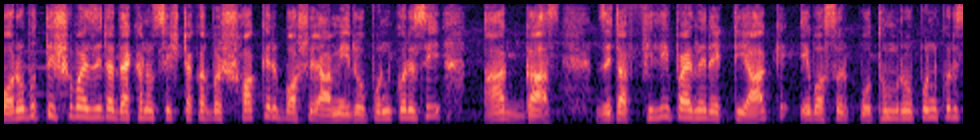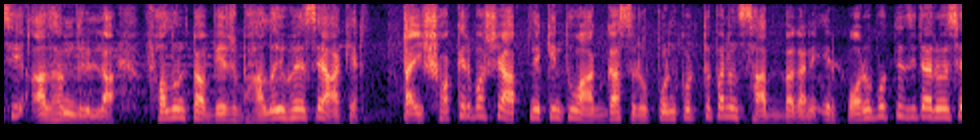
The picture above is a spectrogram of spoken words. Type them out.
পরবর্তী সময় যেটা দেখানোর চেষ্টা করব, শখের বসে আমি রোপণ করেছি আখ গাছ, যেটা ফিলিপাইনের একটি আখ, এবছর প্রথম রোপণ করেছি, আলহামদুলিল্লাহ। ফলনটা বেশ ভালোই হয়েছে আখের। তাই শখের বসে আপনি কিন্তু আখ গাছ রোপণ করতে পারেন সাত বাগানে। এর পরবর্তী যেটা রয়েছে,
